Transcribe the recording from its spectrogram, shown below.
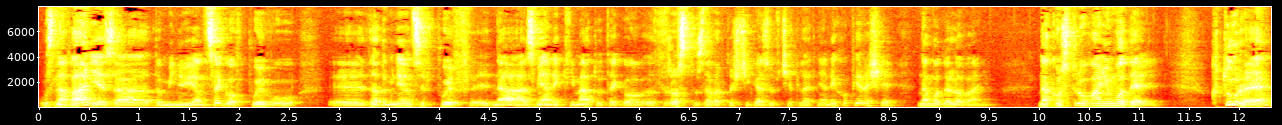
uznawanie za dominującego wpływu, e, za dominujący wpływ na zmiany klimatu tego wzrostu zawartości gazów cieplarnianych opiera się na modelowaniu, na konstruowaniu modeli, które e,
